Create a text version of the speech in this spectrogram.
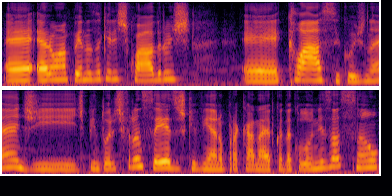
é, eram apenas aqueles quadros é, clássicos, né, de, de, pintores franceses que vieram para cá na época da colonização,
